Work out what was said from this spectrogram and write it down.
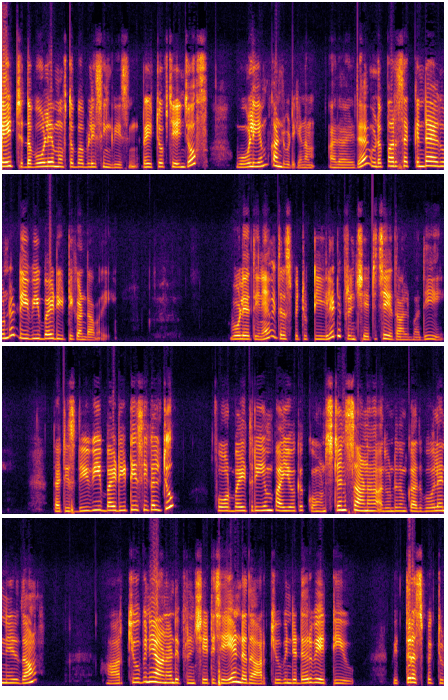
rate the volume of the bubble is increasing rate of change of volume കണ്ടുപിടിക്കണം. അതായത് ഇവിടെ പെർ സെക്കൻഡ് ആയതുകൊണ്ട് D V by D T കണ്ടാൽ മതി. വോളിയത്തിനെ വിത്ത് റെസ്പെക്ട് ടു ടിയിൽ ഡിഫറൻഷിയേറ്റ് ചെയ്താൽ മതി. That is D V by D T equal to four by ത്രീയും പൈയും ഒക്കെ കോൺസ്റ്റൻസ് ആണ്. അതുകൊണ്ട് നമുക്ക് അതുപോലെ തന്നെ എഴുതാം. ആർ ക്യൂബിനെയാണ് ഡിഫറൻഷിയേറ്റ് ചെയ്യേണ്ടത്. ആർ ക്യൂബിന്റെ ഡെറിവേറ്റീവ് വിത്ത് റെസ്പെക്ട് ടു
